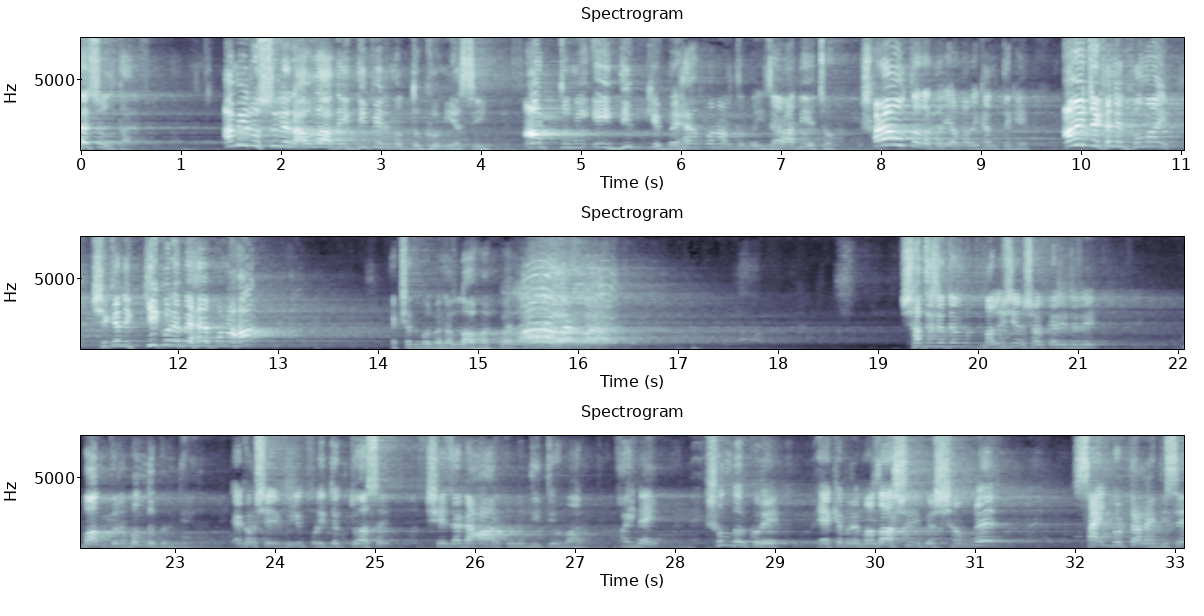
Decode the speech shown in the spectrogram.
এ সুলতান, আমি রসুলের আওলাদ এই দ্বীপের মধ্যে ঘুমিয়েছি। আর তুমি এই দ্বীপকে বেহাপনার জন্য ইজারা দিয়েছ, সারাও তাড়াতাড়ি আমার এখান থেকে। আমি যেখানে ঘুমাই, সেখানে কি করে বেহাপনা হয়? একসাথে বলবেন, আল্লাহ সাথে সাথে মালয়েশিয়ান সরকার এটারে বন্ধ করে বন্ধ করে দিল। এখন সেইগুলি পরিত্যক্ত আছে, সে জায়গা আর কোনো দ্বিতীয়বার হয় নাই। সুন্দর করে একেবারে মাজার শরীফের সামনে সাইনবোর্ড টানাই দিছে,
